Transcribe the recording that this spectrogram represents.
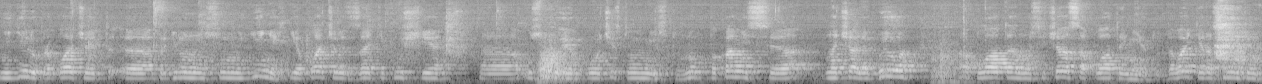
неделю проплачивать э, определенную сумму денег и оплачивать за текущие э, услуги по чистому месту. Ну, пока в начале была оплата, но сейчас оплаты нету. Давайте рассмотрим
